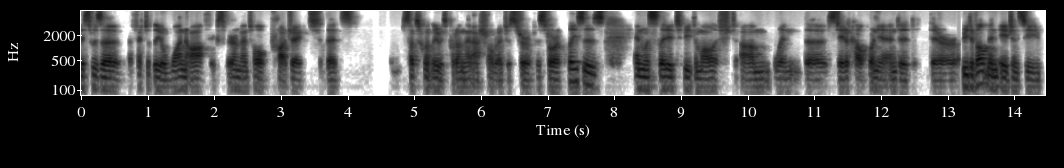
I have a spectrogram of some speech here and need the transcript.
this was a effectively a one-off experimental project that subsequently was put on the National Register of Historic Places and was slated to be demolished um, when the state of California ended their redevelopment agency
